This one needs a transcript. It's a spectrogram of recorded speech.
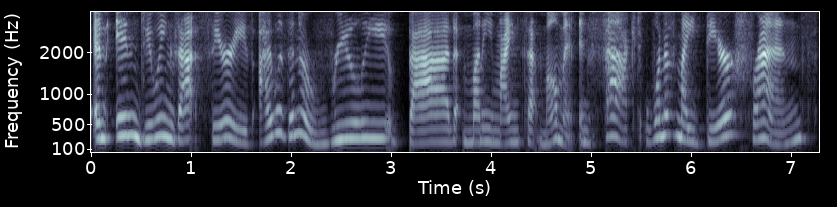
And in doing that series, I was in a really bad money mindset moment. In fact, one of my dear friends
